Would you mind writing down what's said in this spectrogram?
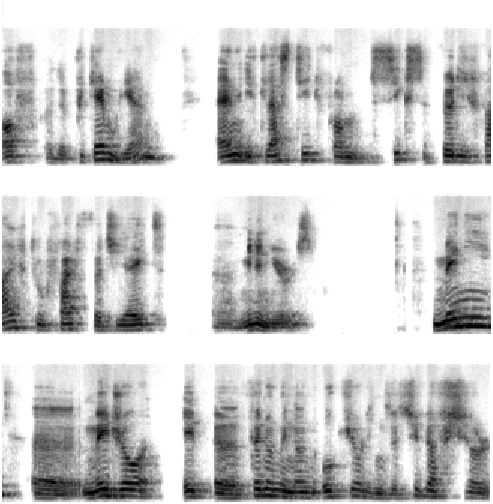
of the Precambrian, and it lasted from 635 to 538 uh, million years. Many uh, major uh, phenomenon occurred in the superficial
